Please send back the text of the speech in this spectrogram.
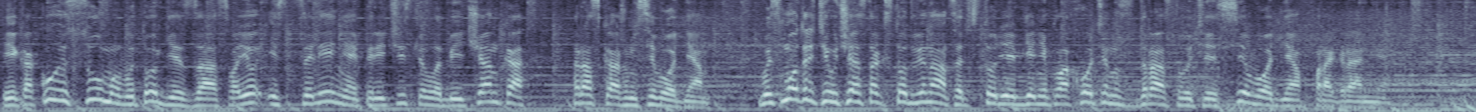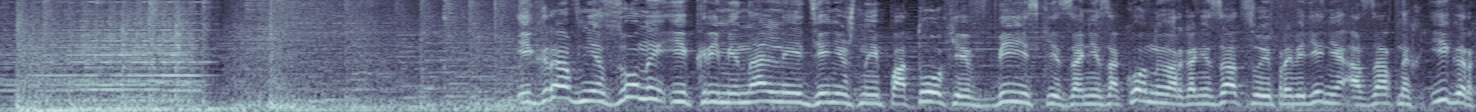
и какую сумму в итоге за свое исцеление перечислила бийчанка, расскажем сегодня. Вы смотрите «Участок 112» в студии Евгений Плохотин. Здравствуйте! Сегодня в программе. Игра вне зоны и криминальные денежные потоки. В Бийске за незаконную организацию и проведение азартных игр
